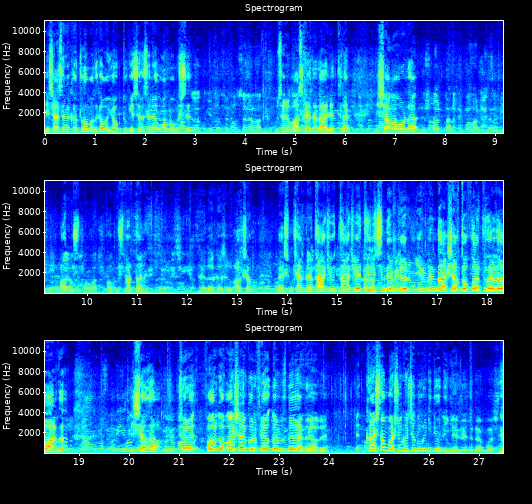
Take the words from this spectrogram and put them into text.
Geçen sene katılamadık ama yoktu. Geçen sene olmamıştı. Yoktu geçen sene bu sene var. Bu sene baskayı da dahil ettiler. İnşallah orada 64 tane kupa var bu sene. Bayağı 60 kupa var. 64 tane. Evet arkadaşlar akşam ben şimdi kendilerini takip takip ettiğim için de biliyorum 21'inde akşam toplantıları da vardı. İnşallah şöyle Faruk abi aşağı yukarı fiyatlarımız nelerdir abi? Kaçtan başlıyor kaça doğru gidiyor diyeyim yani. 150'den başlar.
